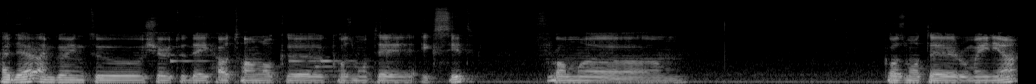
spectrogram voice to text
Hi there, I'm going to show you today how to unlock uh, Cosmote Xceed from um, Cosmote Romania.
